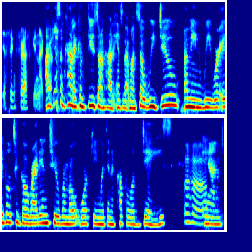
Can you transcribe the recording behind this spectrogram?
Yes, thanks for asking that. Question. I guess I'm kind of confused on how to answer that one. So we do. I mean, we were able to go right into remote working within a couple of days, mm-hmm. and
